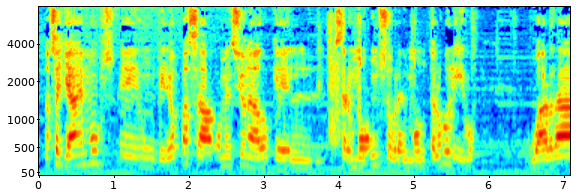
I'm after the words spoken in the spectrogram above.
Entonces ya hemos en un video pasado mencionado que el sermón sobre el Monte de los Olivos guarda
